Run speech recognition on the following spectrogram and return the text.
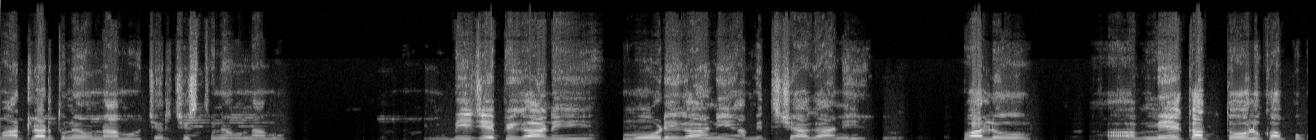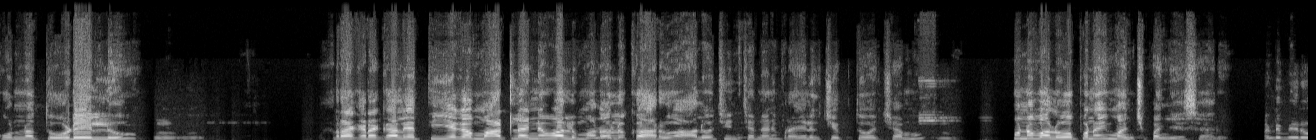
మాట్లాడుతూనే ఉన్నాము చర్చిస్తూనే ఉన్నాము. బీజేపీ కానీ మోడీ కానీ అమిత్ షా కానీ వాళ్ళు మేక తోలు కప్పుకున్న తోడేళ్ళు రకరకాలుగా తీయగా మాట్లాడిన వాళ్ళు మనోళ్ళు కారు ఆలోచించండి అని ప్రజలకు చెప్తూ వచ్చాము. మొన్న వాళ్ళు ఓపెన్ అయ్యి మంచి పని చేశారు. అంటే మీరు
